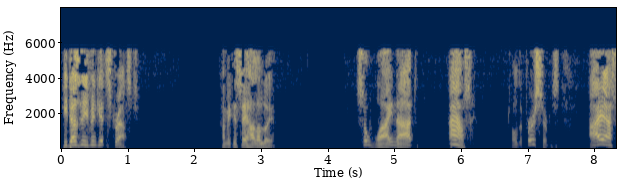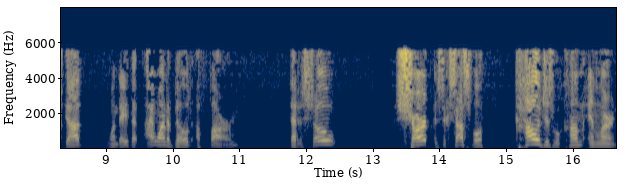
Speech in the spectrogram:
He doesn't even get stressed. How many can say hallelujah? So why not ask? I told the first service. I asked God one day that I want to build a farm that is so sharp and successful, colleges will come and learn.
